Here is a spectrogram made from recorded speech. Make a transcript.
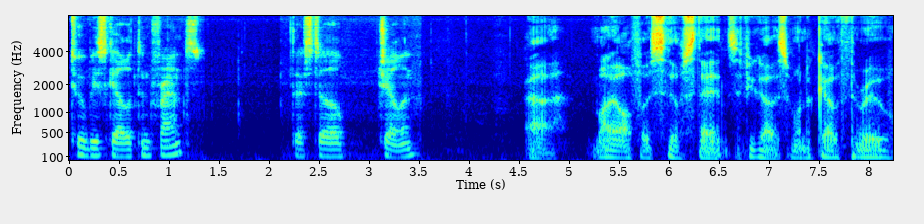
two B skeleton friends. They're still chilling. My offer still stands. If you guys want to go through,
